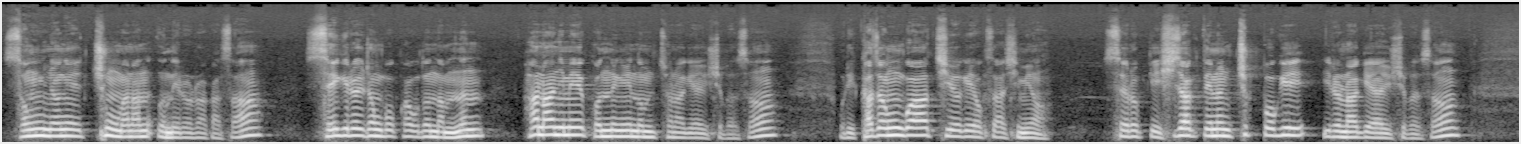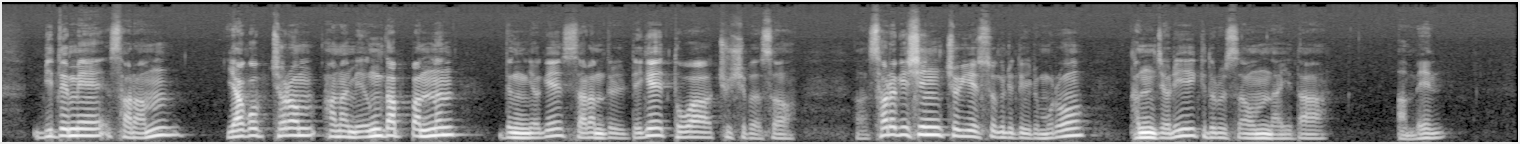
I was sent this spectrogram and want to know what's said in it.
성령의 충만한 은혜로 나가사 세계를 정복하고도 남는 하나님의 권능이 넘쳐나게 하시어서 우리 가정과 지역에 역사하시며 새롭게 시작되는 축복이 일어나게 하시어서 믿음의 사람 야곱처럼 하나님의 응답받는 능력의 사람들 되게 도와주시어서 살아계신 주 예수 그리스도 이름으로 간절히 기도를 싸움나이다. 아멘.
